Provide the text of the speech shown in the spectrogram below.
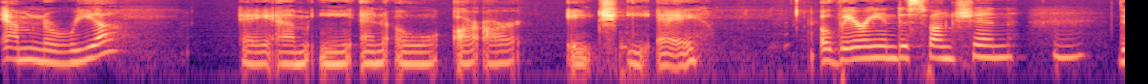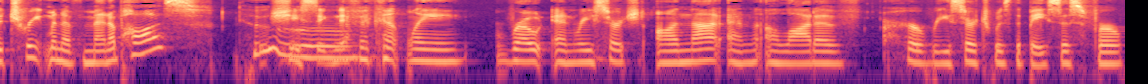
amenorrhea, A M E N O R R H E A. Ovarian dysfunction, mm-hmm. the treatment of menopause. She significantly wrote and researched on that, and a lot of her research was the basis for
